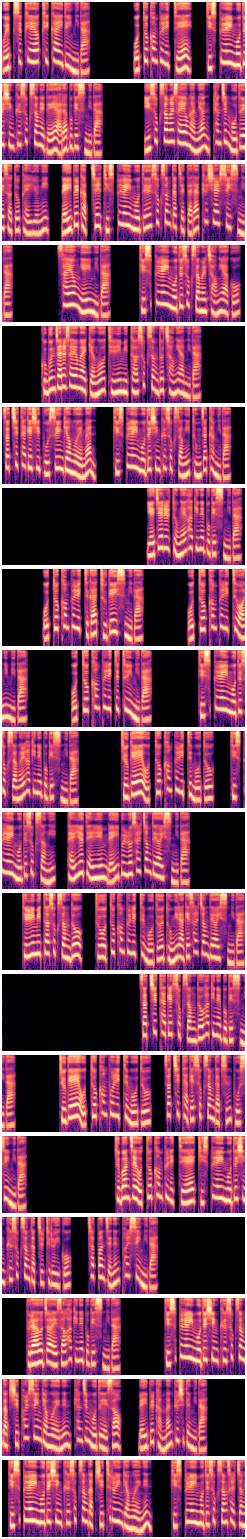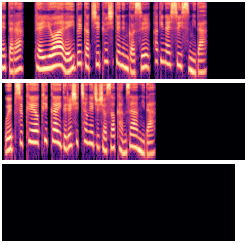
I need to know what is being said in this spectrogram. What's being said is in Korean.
웹스퀘어 quick guide입니다. auto complete의 display mode sync 속성에 대해 알아보겠습니다. 이 속성을 사용하면 편집 모드에서도 value 및 레이블 값을 display mode 속성 값에 따라 표시할 수 있습니다. 사용 예입니다. display mode 속성을 정의하고 구분자를 사용할 경우 delimiter 속성도 정의합니다. 서치 타겟이 보스인 경우에만 display mode sync 속성이 동작합니다. 예제를 통해 확인해 보겠습니다. auto complete가 두 개 있습니다. auto complete 1입니다. auto complete 2입니다. display mode 속성을 확인해 보겠습니다. 두 개의 auto complete 모두 display mode 속성이 value delim label로 설정되어 있습니다. delimiter 속성도 두 auto complete 모두 동일하게 설정되어 있습니다. search target 속성도 확인해 보겠습니다. 두 개의 auto complete 모두 search target 속성 값은 both입니다. 두 번째 auto complete의 display mode sync 속성 값을 true이고 첫 번째는 false입니다. 브라우저에서 확인해 보겠습니다. display mode sync 속성 값이 false인 경우에는 편집 모드에서 레이블 값만 표시됩니다. display mode sync 속성 값이 true인 경우에는 display mode 속성 설정에 따라 value와 label 값이 표시되는 것을 확인할 수 있습니다. 웹스퀘어 quick guide를 시청해주셔서 감사합니다.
